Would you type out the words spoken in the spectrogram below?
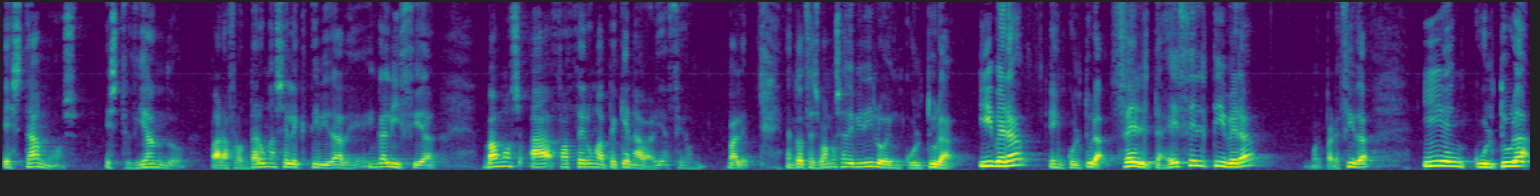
estamos estudiando para afrontar unha selectividade en Galicia, vamos a facer unha pequena variación, vale? Entonces vamos a dividilo en cultura íbera, en cultura celta e celtíbera, moi parecida, e en cultura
